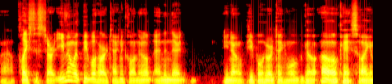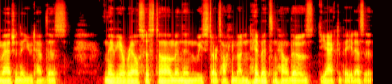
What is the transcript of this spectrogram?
uh, place to start, even with people who are technical, and, they'll- and then they're you know, people who are technical will go, oh, okay, so I imagine that you would have this, maybe a rail system, and then we start talking about inhibits and how those deactivate as it,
